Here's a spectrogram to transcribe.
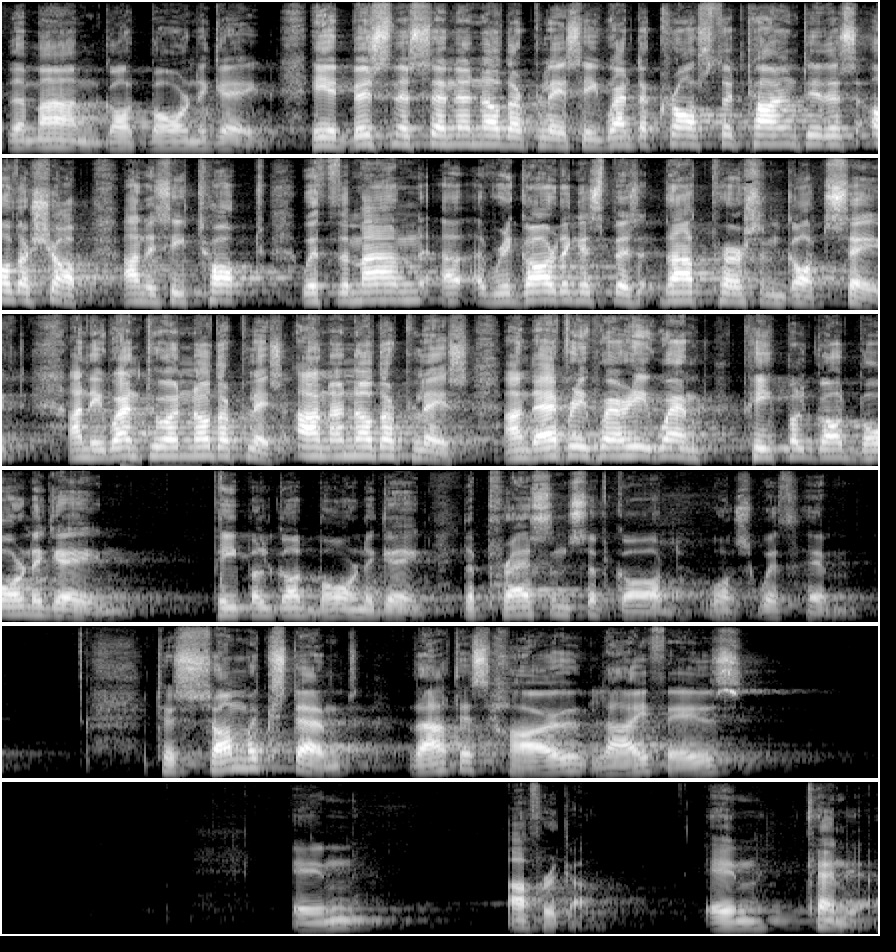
the man got born again. He had business in another place. He went across the town to this other shop, and as he talked with the man uh, regarding his business, that person got saved. And he went to another place and another place, and everywhere he went, people got born again. People got born again. The presence of God was with him. To some extent, that is how life is in Africa, in Kenya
